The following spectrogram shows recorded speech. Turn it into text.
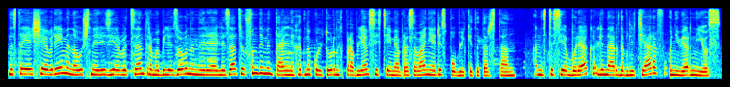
В настоящее время научные резервы Центра мобилизованы на реализацию фундаментальных этнокультурных проблем в системе образования Республики Татарстан. Анастасия Буряк, Ленардо Влетьяров, UniverNews.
